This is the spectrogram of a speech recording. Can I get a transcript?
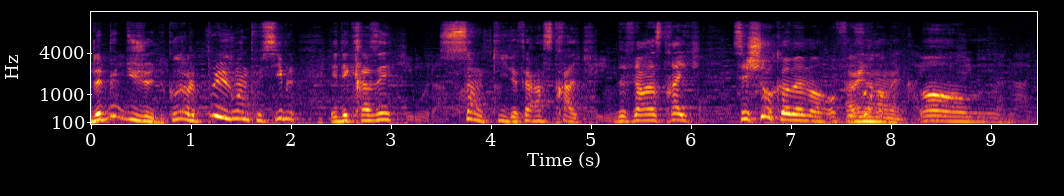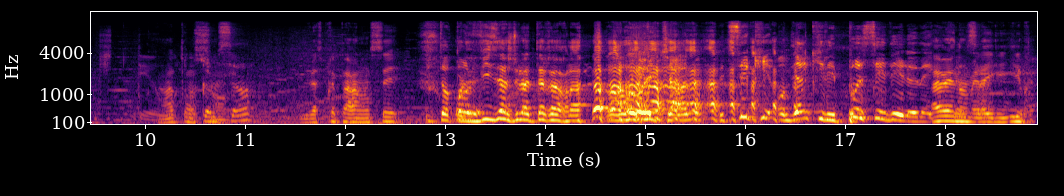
le but du jeu, de courir le plus loin possible et d'écraser 100 qui, de faire un strike. De faire un strike. C'est chaud quand même, hein. en Ah oui, non, non, mais en- attention. comme ça. Il va se préparer à lancer. Oh, le le... visage de la terreur, là Ah ouais, carrément. Mais tu sais qu'on dirait qu'il est possédé, le mec. Ah ouais, non, mais là, il est, il est prêt.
